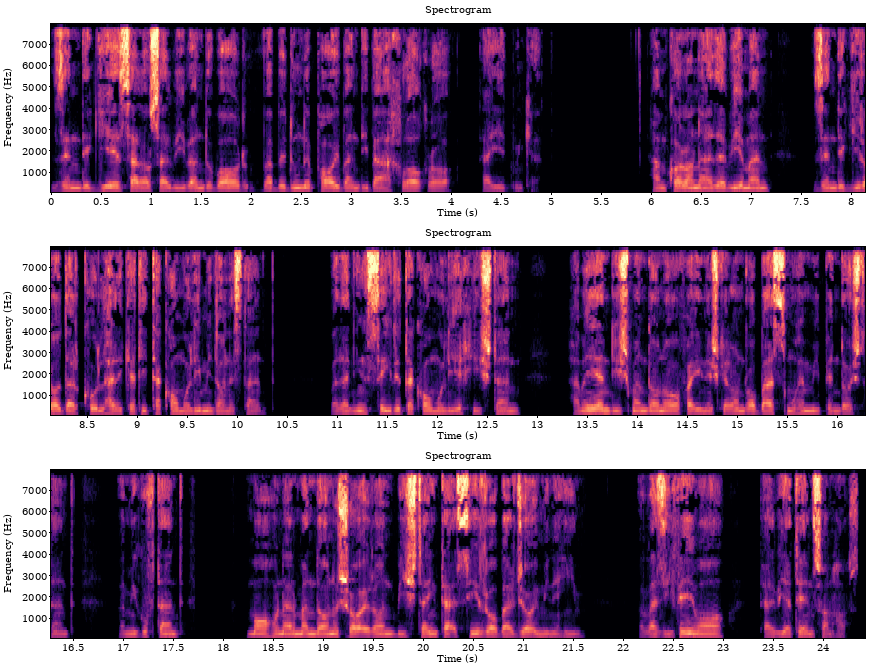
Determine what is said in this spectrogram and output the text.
زندگی سراسر بیبندوبار و بدون پایبندی به اخلاق را تایید می‌کرد. همکاران ادبی من زندگی را در کل حرکتی تکاملی می‌دانستند در این سیر تکاملی خیشتن همه اندیشمندان و آفرینشگران را بس مهم میپنداشتند و می‌گفتند ما هنرمندان و شاعران بیشترین تأثیر را بر جای می نهیم و وظیفه ما تربیت انسان هاست.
